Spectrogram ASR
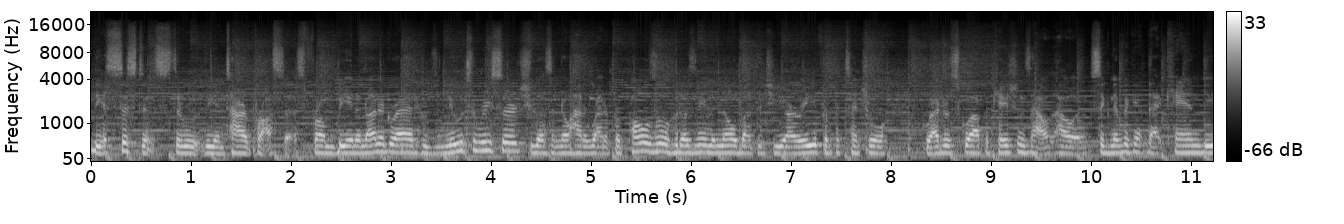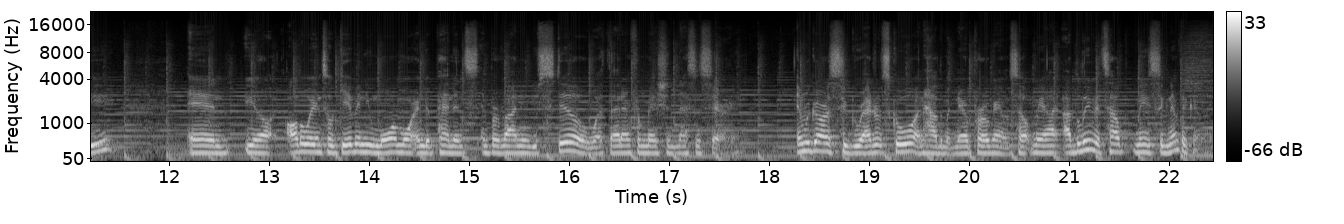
the assistance through the entire process from being an undergrad who's new to research, who doesn't know how to write a proposal, who doesn't even know about the GRE for potential graduate school applications, how, how significant that can be. And you know, all the way until giving you more and more independence and providing you still with that information necessary. In regards to graduate school and how the McNair program has helped me, I, I believe it's helped me significantly.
